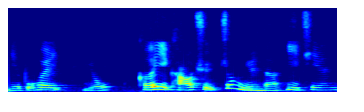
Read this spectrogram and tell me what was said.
也不会有可以考取状元的一天。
